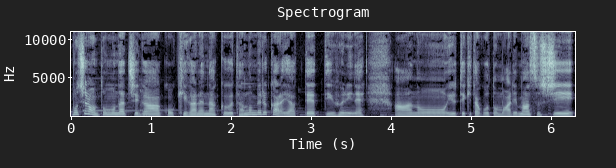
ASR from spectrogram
もちろん友達がこう気兼ねなく頼めるからやってっていう風にね、あの、言ってきたこともありますし、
